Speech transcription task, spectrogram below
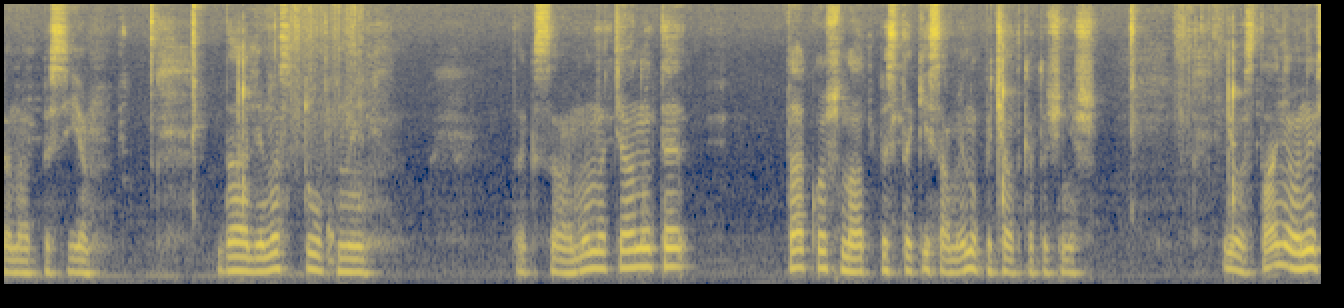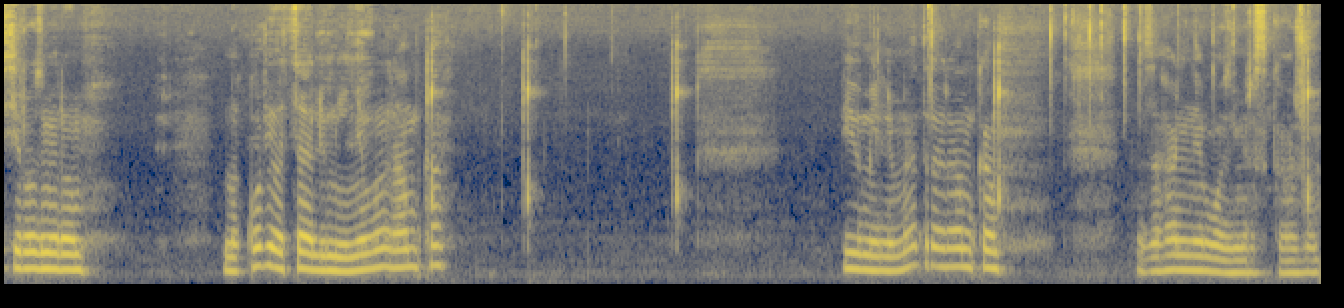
така надпис є. Далі наступний. Так само натягнуте. Також надпис такий самий, ну, печатка точніше. І останнє, вони всі розміром однакові. Оце алюмінієва рамка. Пів міліметра рамка. Загальний розмір скажу.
